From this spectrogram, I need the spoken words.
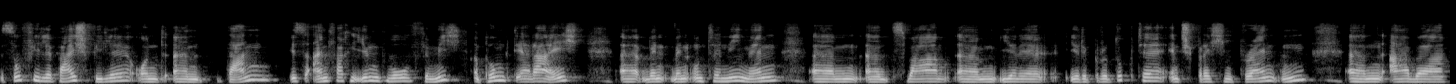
so viele Beispiele und ähm, dann ist einfach irgendwo für mich ein Punkt erreicht, äh, wenn, wenn Unternehmen ähm, äh, zwar ähm, ihre, ihre Produkte entsprechend branden, ähm, aber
